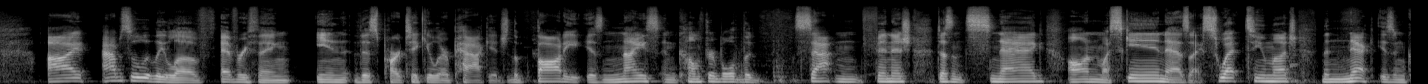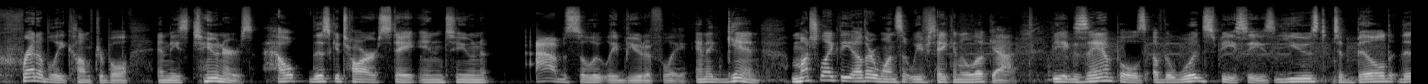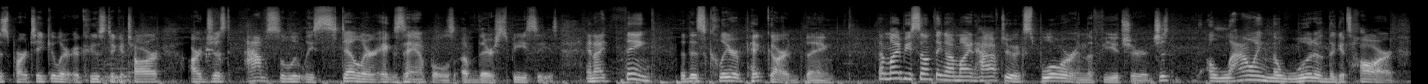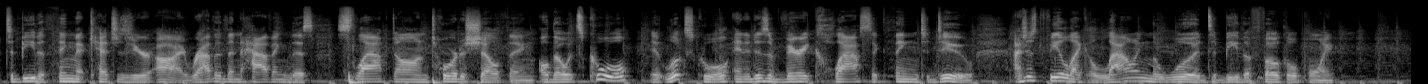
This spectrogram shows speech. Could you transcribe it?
I absolutely love everything in this particular package. The body is nice and comfortable. The satin finish doesn't snag on my skin as I sweat too much. The neck is incredibly comfortable and these tuners help this guitar stay in tune absolutely beautifully. And again, much like the other ones that we've taken a look at, the examples of the wood species used to build this particular acoustic guitar are just absolutely stellar examples of their species. And I think that this clear pickguard thing, that might be something I might have to explore in the future. Just allowing the wood of the guitar to be the thing that catches your eye rather than having this slapped on tortoiseshell thing. Although it's cool, it looks cool, and it is a very classic thing to do. I just feel like allowing the wood to be the focal point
